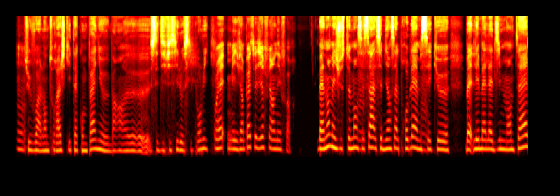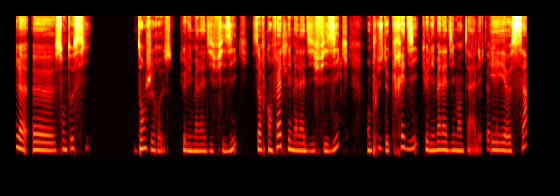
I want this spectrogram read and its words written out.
Mm. Tu vois, l'entourage qui t'accompagne, euh, ben euh, c'est difficile aussi pour lui. Ouais, mais il vient pas te dire fais un effort. Ben non, mais justement, c'est mm. ça, c'est bien ça le problème, mm. c'est que ben, les maladies mentales euh, sont aussi dangereuses que les maladies physiques, sauf qu'en fait, les maladies physiques ont plus de crédit que les maladies mentales. Et euh, ça,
